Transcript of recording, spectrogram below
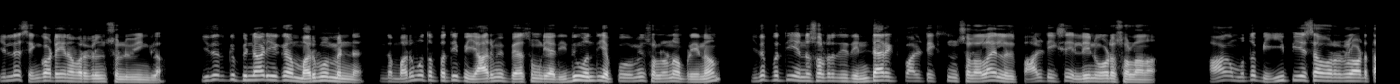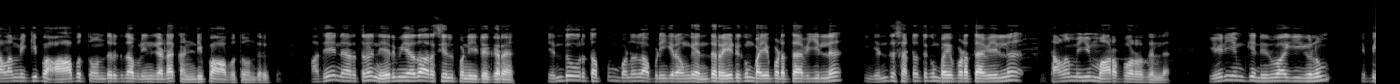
இல்ல செங்கோட்டையன் அவர்கள்னு சொல்லுவீங்களா? இதற்கு பின்னாடி இருக்கிற மர்மம் என்ன? இந்த மர்மத்தை பத்தி இப்ப யாருமே பேச முடியாது. இது வந்து எப்பவுமே சொல்லணும் அப்படின்னா இதை பத்தி என்ன சொல்றது? இது இன்டைரக்ட் பாலிடிக்ஸ்னு சொல்லலாம் இல்ல பாலிடிக்ஸே இல்லைன்னு கூட சொல்லலாம். ஆக மொத்தம் இப்போ இபிஎஸ் அவர்களோட தலைமைக்கு இப்போ ஆபத்து வந்திருக்குது அப்படின்னு கேட்டால் கண்டிப்பாக ஆபத்து வந்திருக்கு. அதே நேரத்தில் நேர்மையாக தான் அரசியல் பண்ணிட்டு இருக்கிறேன். எந்த ஒரு தப்பும் பண்ணல அப்படிங்கிறவங்க எந்த ரைடுக்கும் பயப்பட தேவையில்லை. எந்த சட்டத்துக்கும் பயப்பட தேவையில்லை. தலைமையும் மாறப்போகிறதில்ல ஏடிஎம்கே நிர்வாகிகளும் இப்போ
